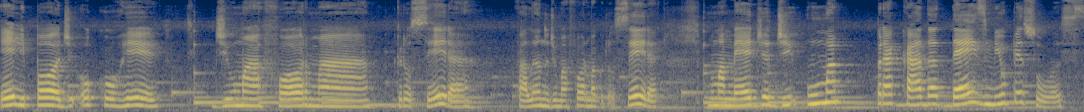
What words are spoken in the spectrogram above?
ele pode ocorrer de uma forma grosseira, falando de uma forma grosseira, numa média de uma para cada 10 mil pessoas.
